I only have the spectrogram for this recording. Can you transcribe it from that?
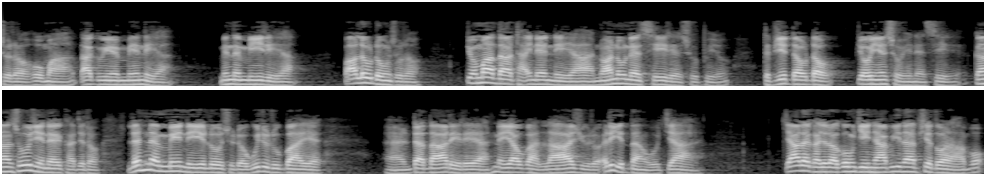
ဆိုတော့ဟိုမှာတာကွေမင်းတွေကမင်းသမီးတွေကပါလုတ်တုံဆိုတော့ကျွမ်းမသားထိုင်တဲ့နေရာနွားနှုတ်နဲ့ဆေးတယ်ဆိုပြီးတော့တပြစ်တောက်တောက် ပြောရင်းဆိုရင်းနဲ့ဆေးတယ်ကံဆိုးကျင်တဲ့အခါကျတော့လက်နဲ့မေးနေလို့ဆိုတော့ဝိတုရူပရဲ့အဲတက်သားတွေတဲ့ကနှစ်ယောက်ကလာယူတော့အဲ့ဒီအတန်ကိုကြားတယ်ကြားတဲ့အခါကျတော့အကုန်ကြီးညာပြီးသားဖြစ်သွားတာပေါ့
